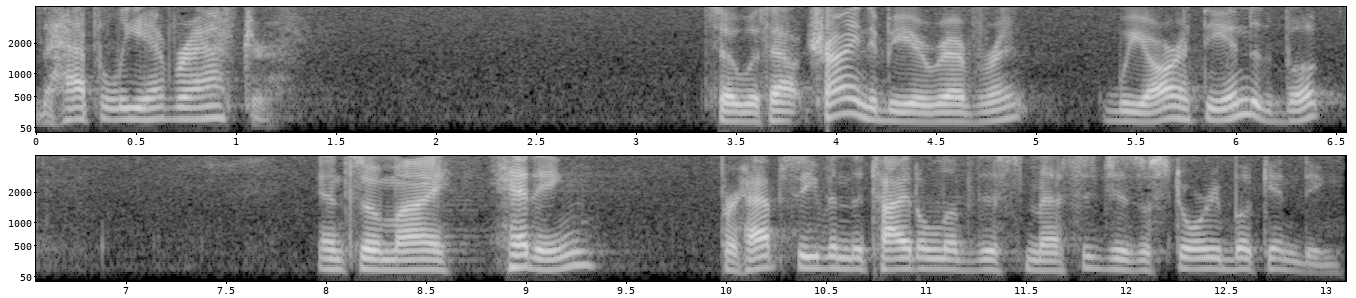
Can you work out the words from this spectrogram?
the happily ever after. So, without trying to be irreverent, we are at the end of the book. And so, my heading, perhaps even the title of this message, is a storybook ending.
